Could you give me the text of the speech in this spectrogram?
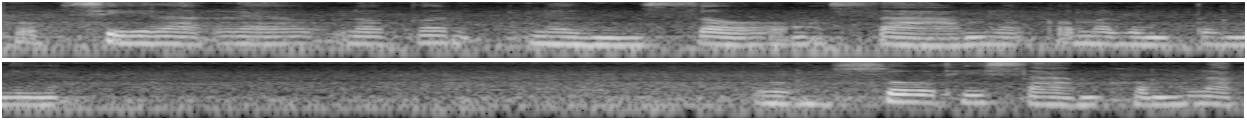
ค สี่หลักแล้ว เราก็หนึ่งสองสามเราก็มาลงตรงนี้ ลงโซ่ที่สามของหลัก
